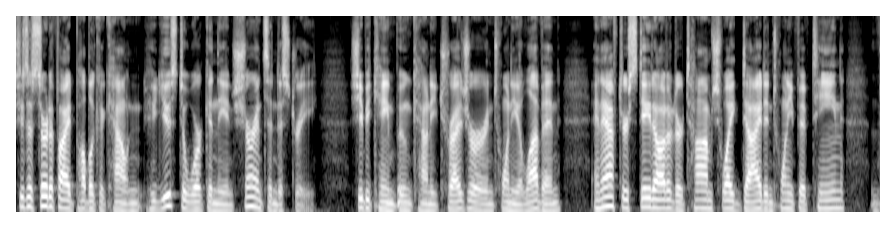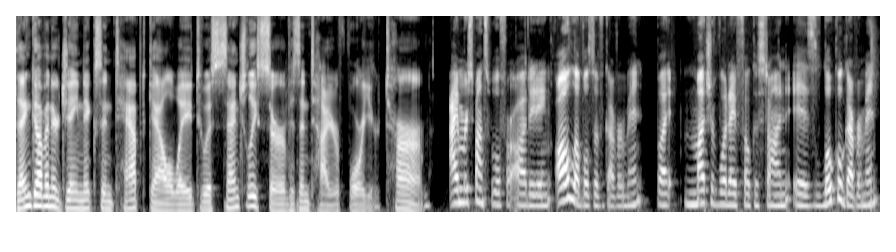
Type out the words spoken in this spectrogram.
She's a certified public accountant who used to work in the insurance industry. She became Boone County Treasurer in 2011, and after State Auditor Tom Schweich died in 2015, then Governor Jay Nixon tapped Galloway to essentially serve his entire four year term. I'm responsible for auditing all levels of government, but much of what I focused on is local government.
